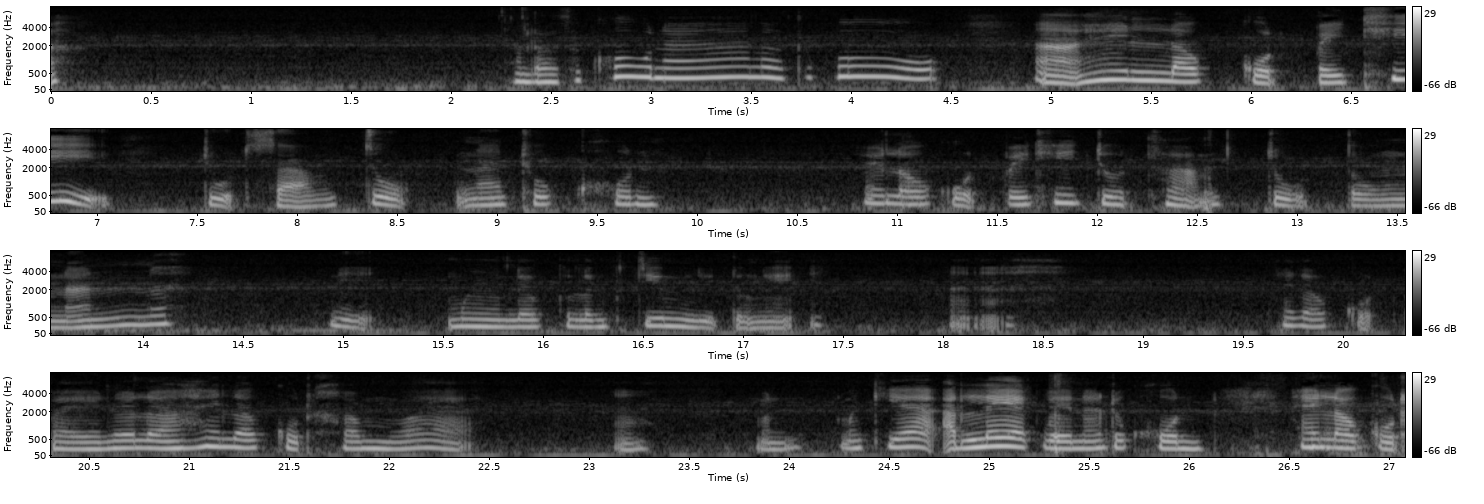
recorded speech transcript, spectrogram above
นะเราสักครู่นะเราสักครู่อ่าให้เรากดไปที่จุดสามจุดนะทุกคน ให้เรากดไปที่จุดสามจุดตรงนั้นนะ นี่มือเรากำลังจิ้มอยู่ตรงนี้อ่า ให้เรากดไปแล้วเราให้เรากดคำว่าอะมันเมื่อกี้อันแรกเลยนะทุกคน ให้เรากด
